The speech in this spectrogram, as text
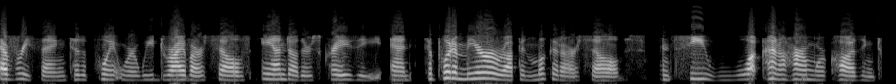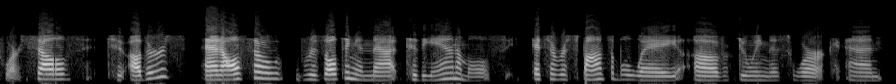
everything to the point where we drive ourselves and others crazy. And to put a mirror up and look at ourselves and see what kind of harm we're causing to ourselves, to others, and also resulting in that to the animals it's a responsible way of doing this work. And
